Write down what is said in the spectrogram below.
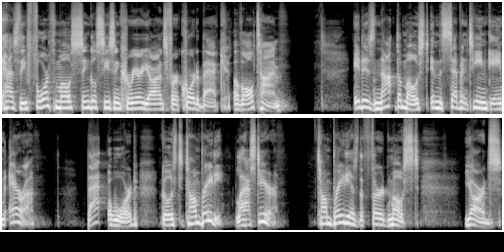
has the fourth most single season career yards for a quarterback of all time. It is not the most in the 17 game era. That award goes to Tom Brady last year. Tom Brady has the third most yards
